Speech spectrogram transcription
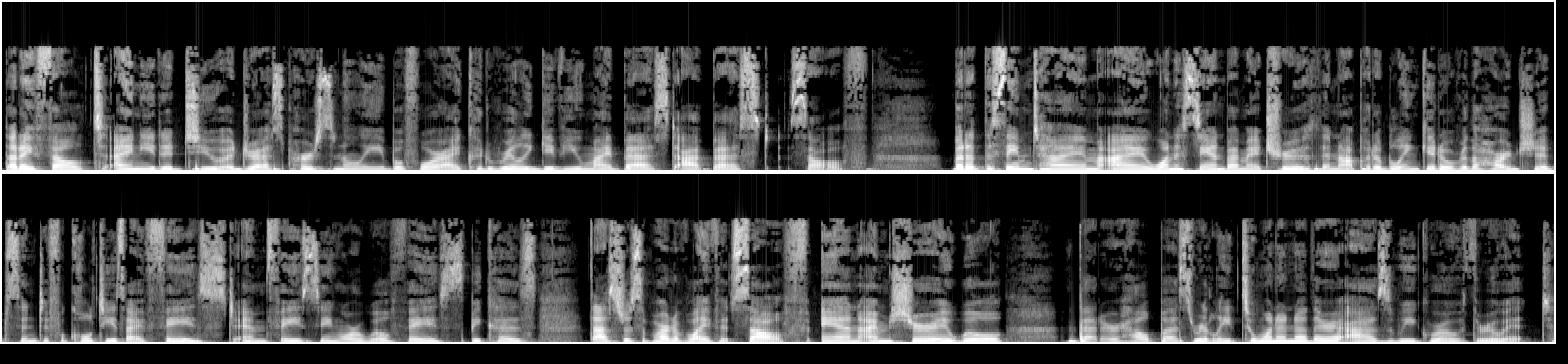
that I felt I needed to address personally before I could really give you my best at best self. But at the same time, I want to stand by my truth and not put a blanket over the hardships and difficulties I've faced, am facing, or will face because that's just a part of life itself. And I'm sure it will better help us relate to one another as we grow through it.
